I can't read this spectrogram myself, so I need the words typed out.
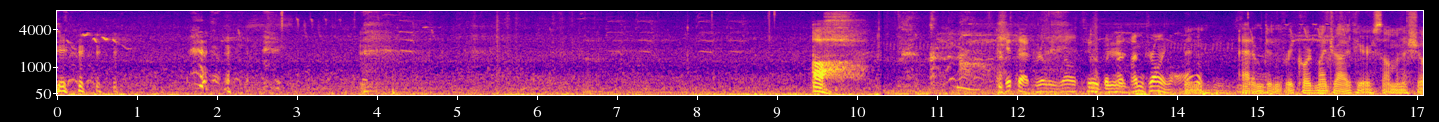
Ah. Oh, I hit that really well too, but I, I'm drawing all Then of these. Adam didn't record my drive here, so I'm gonna show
